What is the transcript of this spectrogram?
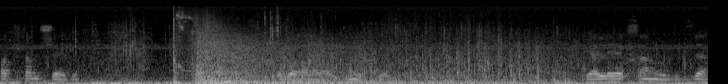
Patlatalım şuraya bir. Baba bunu yapıyor. Yerle yaksan oldu güzel.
